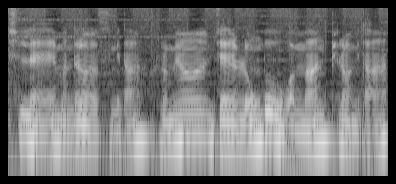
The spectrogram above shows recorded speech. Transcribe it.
실내 만들어놨습니다. 그러면 이제 롱보우건만 필요합니다.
